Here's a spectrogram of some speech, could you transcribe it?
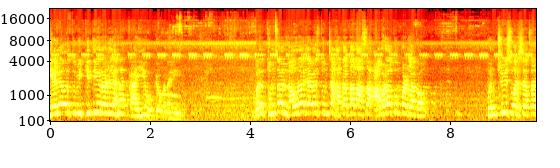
गेल्यावर तुम्ही किती रडल्या ना काही उपयोग नाही. बरं तुमचा नवरा ज्यावेळेस तुमच्या हातात आला असा आभाळातून पडला का हो? पंचवीस वर्षाचा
